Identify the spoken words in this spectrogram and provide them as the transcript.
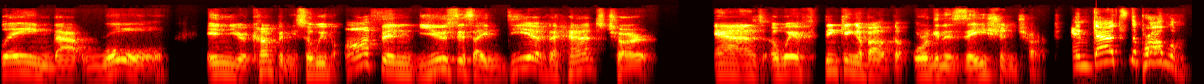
playing that role in your company. So we've often used this idea of the hats chart as a way of thinking about the organization chart. And that's the problem.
